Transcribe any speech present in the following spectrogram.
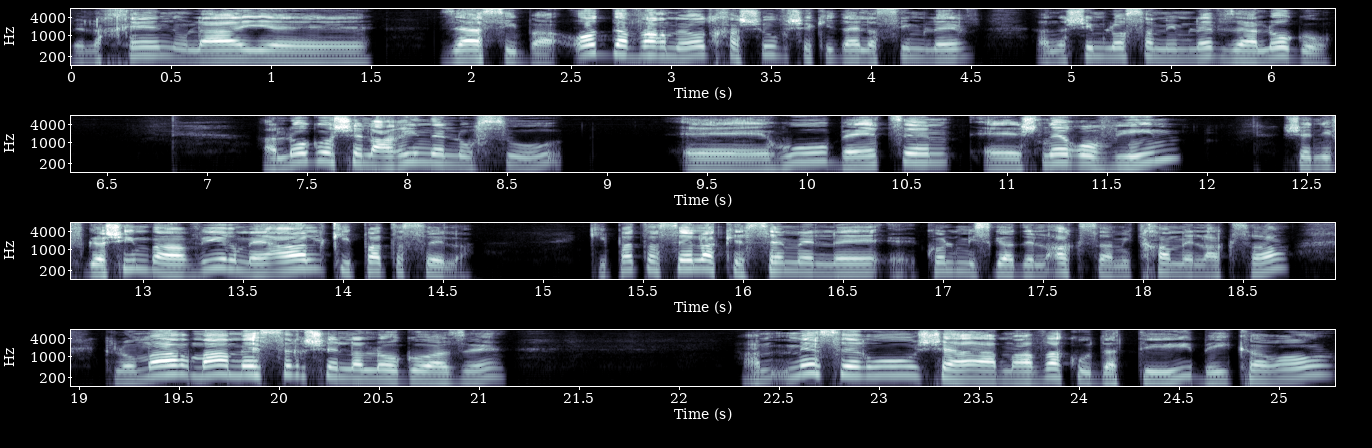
ולכן אולי אה, זה הסיבה. עוד דבר מאוד חשוב שכדאי לשים לב, אנשים לא שמים לב, זה הלוגו. הלוגו של ערין אל-אוסוד אה, הוא בעצם שני רובים שנפגשים באוויר מעל כיפת הסלע. כיפת הסלע כסמל לכל מסגד אל-אקצא, מתחם אל-אקצא, כלומר מה המסר של הלוגו הזה? המסר הוא שהמאבק הוא דתי בעיקרו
